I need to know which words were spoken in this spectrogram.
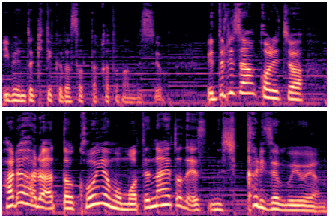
イベント来てくださった方なんですよ。ゆとりさんこんにちは。はるはるあと今夜もモテナイトです。ねしっかり全部言うやん。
